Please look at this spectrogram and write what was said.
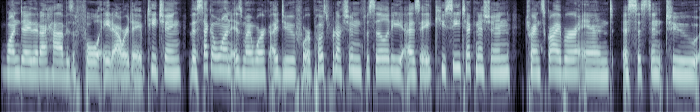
one day that I have is a full eight hour day of teaching. The second one is my work I do for a post production facility as a QC technician, transcriber, and assistant to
